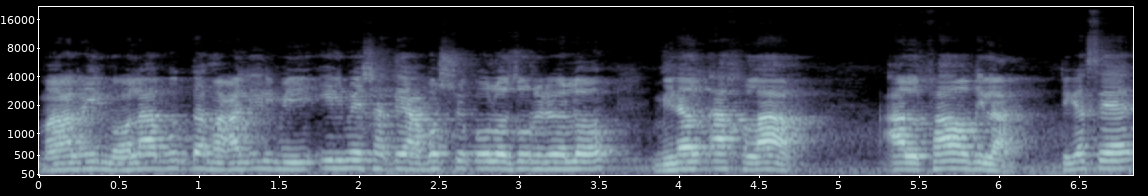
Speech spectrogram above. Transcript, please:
মা আল ইলম। ওয়ালা বুদ্ধা মা আল ইলমি। ইলমের সাথে আবশ্যক হলো, জরুরি হলো মিনাল আখলাক। আলফা ফাউদিলা ঠিক আছে?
